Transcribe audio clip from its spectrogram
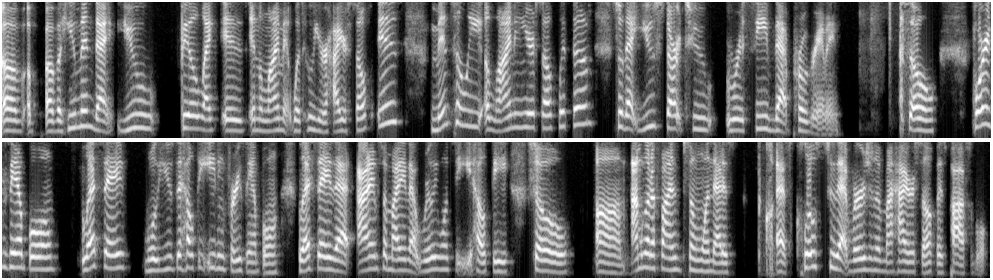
of of a human that you feel like is in alignment with who your higher self is, mentally aligning yourself with them so that you start to receive that programming. So, for example, let's say we'll use the healthy eating for example. Let's say that I am somebody that really wants to eat healthy. So, um, I'm going to find someone that is as close to that version of my higher self as possible.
